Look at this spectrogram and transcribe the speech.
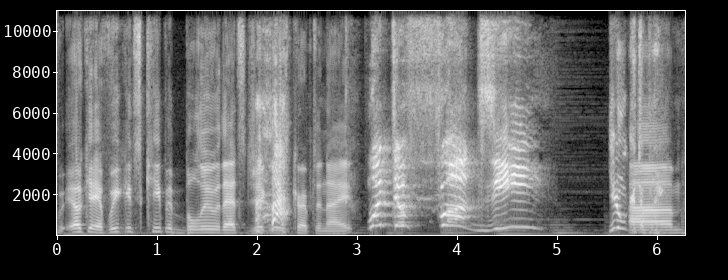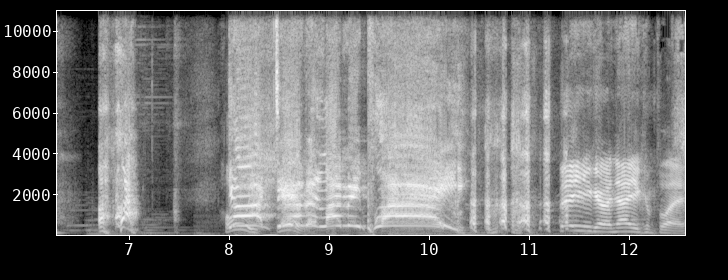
Okay, if we could keep it blue, that's Jiggly's kryptonite. What the fuck, Z? You don't get to play. Um. Aha! holy God shit. damn it! Let me play. There you go. Now you can play.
